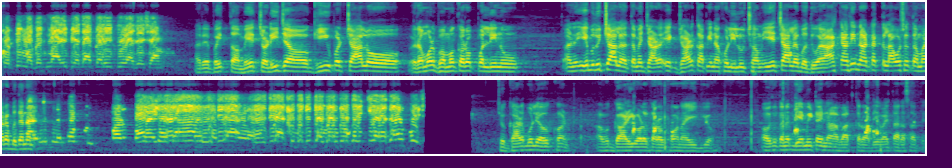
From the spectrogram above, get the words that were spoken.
ખોટી મગજમારી પેદા કરી તું રાજેશ્યામ. અરે ભાઈ તમે ચડી જાઓ ઘી ઉપર ચાલો રમણ ભમણ કરો પલ્લીનું. અને એ બધું ચાલે તમે ઝાડ એક ઝાડ કાપી નાખો લીલું છમ એ ચાલે બધું. આ ક્યાંથી નાટક લાવો છો તમારા બધાના? જો ગાળ બોલી હવે કોણ હવે ગાડીવાળો તારો ફોન આવી ગયો. હવે તો તને બે મિનિટ ના વાત કરવા દેવાય તારા સાથે.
